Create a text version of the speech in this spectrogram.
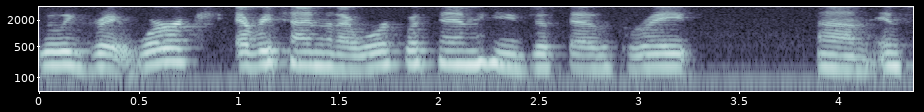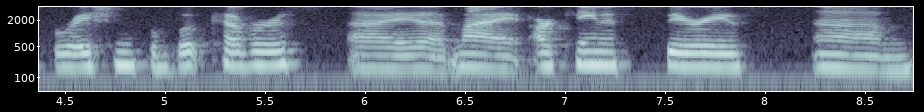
really great work. Every time that I work with him, he just has great um, inspiration for book covers. I uh, my Arcanist series, um,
